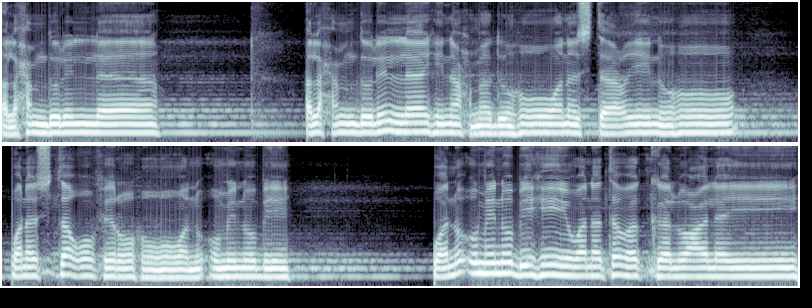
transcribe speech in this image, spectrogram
الحمد لله الحمد لله نحمده ونستعينه ونستغفره ونؤمن به ونؤمن به ونتوكل عليه.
